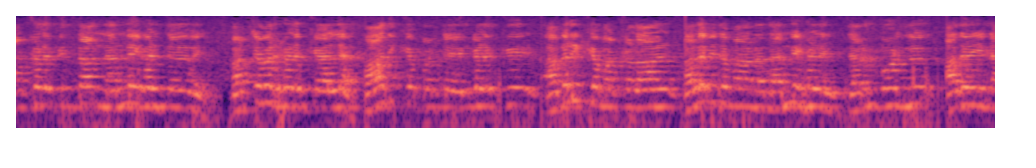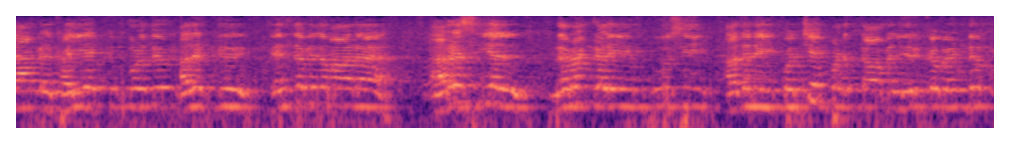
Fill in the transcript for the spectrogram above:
மக்களுக்குத்தான் நன்மைகள் தேவை. மற்றவர்களுக்கு அல்ல. பாதிக்கப்பட்ட எங்களுக்கு அமெரிக்க மக்களால் பலவிதமான நன்மைகளை தரும் பொழுது அதனை நாங்கள் கையேற்கும் பொழுது அதற்கு எந்த விதமான அரசியல் நிறங்களையும் பூசி அதனை கொச்சைப்படுத்தாமல் இருக்க வேண்டும்.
